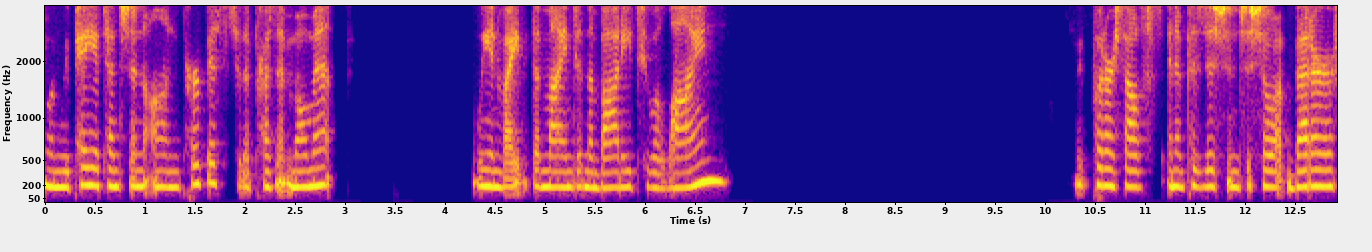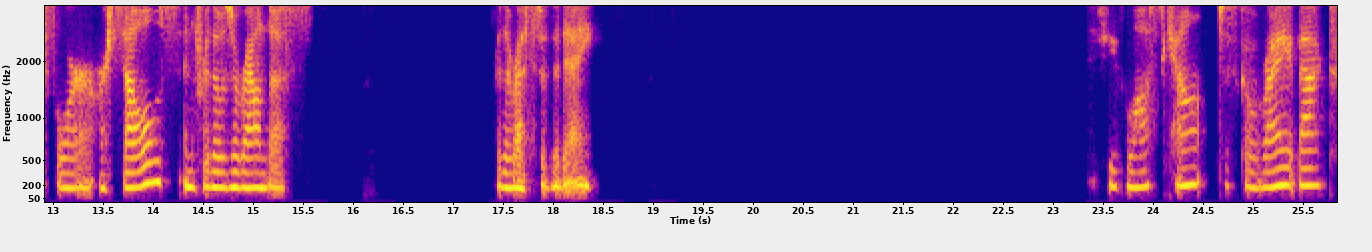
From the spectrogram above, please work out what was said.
When we pay attention on purpose to the present moment, we invite the mind and the body to align. We put ourselves in a position to show up better for ourselves and for those around us for the rest of the day. If you've lost count, just go right back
